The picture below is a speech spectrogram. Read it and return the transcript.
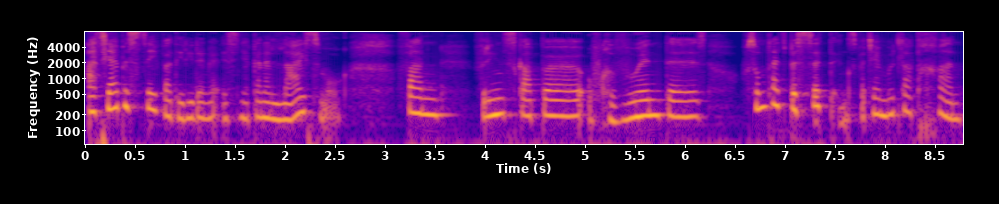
As jy besef wat hierdie dinge is en jy kan 'n lys maak van vriendskappe of gewoontes of soms besittings wat jy moet laat gaan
